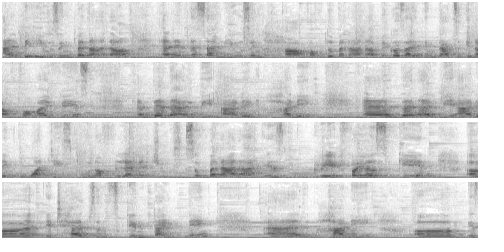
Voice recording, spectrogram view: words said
I'll be using banana. And in this I'm using half of the banana because I think that's enough for my face. And then I'll be adding honey. And then I'll be adding 1 teaspoon of lemon juice. So banana is great for your skin, uh, it helps in skin tightening. And honey um, is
